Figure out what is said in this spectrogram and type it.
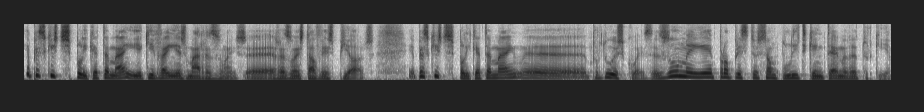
Eu penso que isto explica também, e aqui vêm as más razões, razões talvez piores, eu penso que isto explica também por duas coisas. Uma é a própria situação política interna da Turquia.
